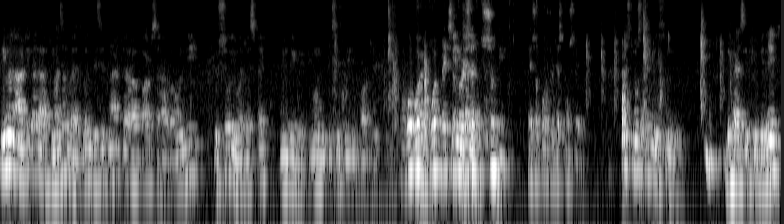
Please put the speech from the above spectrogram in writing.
Even article of Mazhab as well, this is not uh, about Sahaba, only to show your respect and dignity, only this is the important thing. What, what, what makes a In person general. Sunni as opposed to just Muslim? First Muslim is Sunni. Because if you believe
